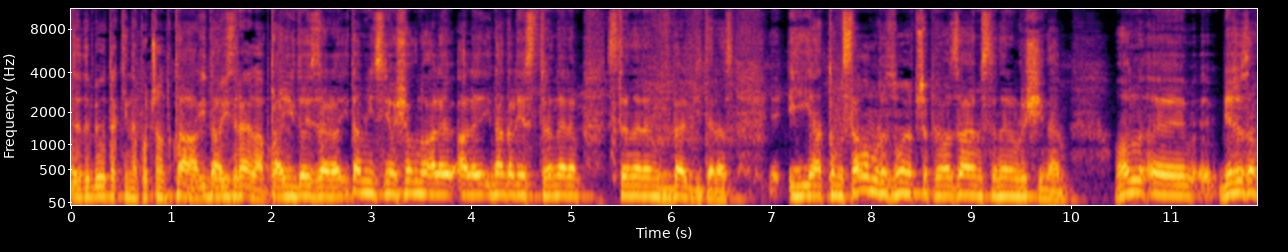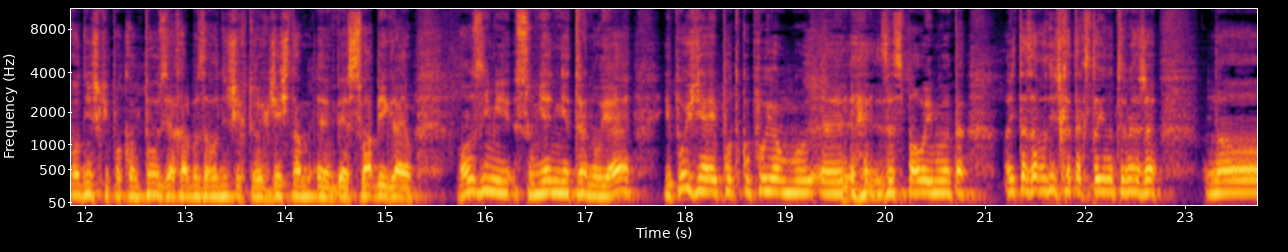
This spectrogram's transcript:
Wtedy był taki na początku Tak, i do tak, Izraela. Tak, i do Izraela. I tam nic nie osiągnął, ale, ale nadal jest trenerem, z trenerem w Belgii teraz. I ja tą samą rozmowę przeprowadzałem z trenerem Rusinem. On y, bierze zawodniczki po kontuzjach albo zawodniczki, które gdzieś tam y, wiesz, słabiej grają. On z nimi sumiennie trenuje i później podkupują mu y, zespoły i mówią tak, a i ta zawodniczka tak stoi na trenerze, no,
